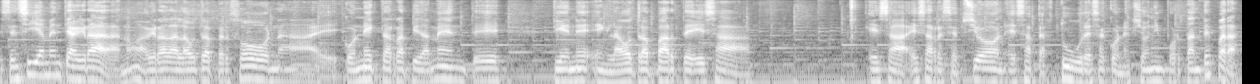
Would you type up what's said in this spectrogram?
sencillamente agrada, ¿no? Agrada a la otra persona, eh, conecta rápidamente, tiene en la otra parte esa, esa, esa recepción, esa apertura, esa conexión importante para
